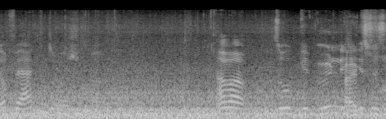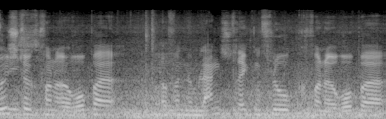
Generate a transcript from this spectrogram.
Doch, wir hatten sowas schon mal. Aber so gewöhnlich als ist es Frühstück nicht. von Europa, auf einem Langstreckenflug von Europa,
